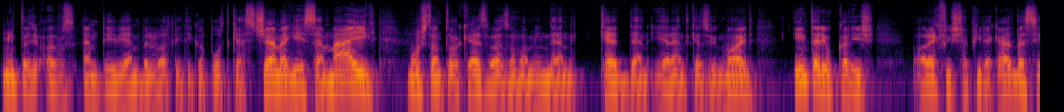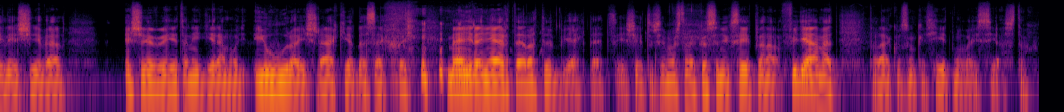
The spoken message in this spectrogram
mint az MTV-en belül Atlétika Podcast sem egészen máig, mostantól kezdve azonban minden kedden jelentkezünk majd, interjúkkal is, a legfrissebb hírek átbeszélésével, és a jövő héten ígérem, hogy jóra is rákérdezek, hogy mennyire nyerte el a többiek tetszését. Úgyhogy mostanra köszönjük szépen a figyelmet, találkozunk egy hét múlva is, sziasztok!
